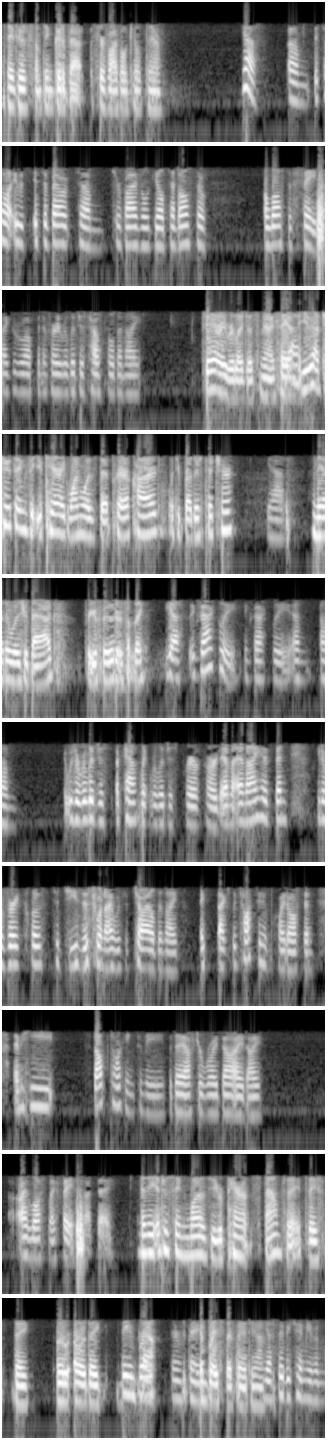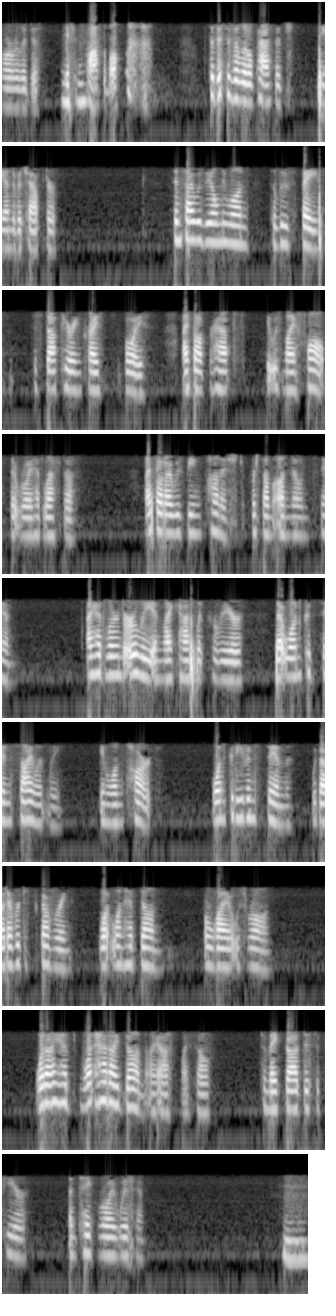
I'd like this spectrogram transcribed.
I think there's something good about survival guilt there. Yes, um, it's all. It was. It's about um, survival guilt and also a loss of faith. I grew up in a very religious household, and I. Very religious, may I say. Yeah. You had two things that you carried. One was the prayer card with your brother's picture, Yes. and the other was your bag for your food or something. Yes. Exactly. Exactly. And um, it was a religious, a Catholic religious prayer card, and and I had been, you know, very close to Jesus when I was a child, and I I actually talked to him quite often, and he stopped talking to me the day after Roy died. I I lost my faith that day. And the interesting was your parents found faith. They they or, or they they embraced Yeah. their faith. embraced their faith. Yeah. Yes, they became even more religious, if Mhm. it's possible. so this is a little passage, the end of a chapter. Since I was the only one to lose faith, to stop hearing Christ's voice, I thought perhaps it was my fault that Roy had left us. I thought I was being punished for some unknown sin. I had learned early in my Catholic career that one could sin silently in one's heart. One could even sin without ever discovering what one had done or why it was wrong. What I had what had I done, I asked myself, to make God disappear and take Roy with him? Mm.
